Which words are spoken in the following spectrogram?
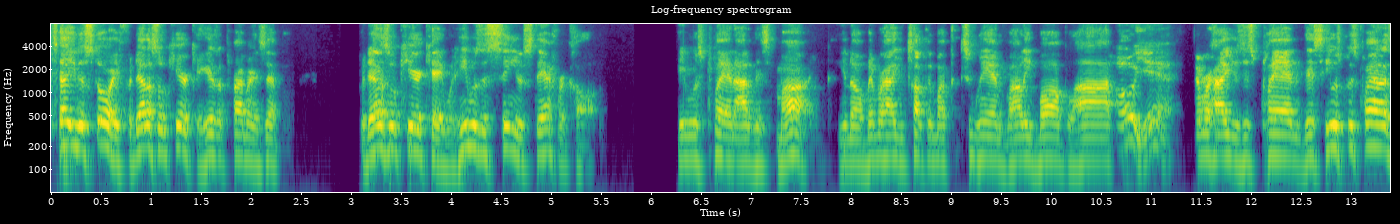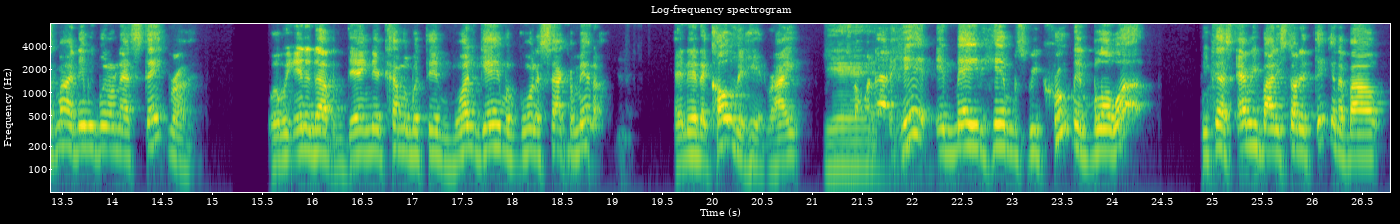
tell you the story. Fidelis Okirike, here's a primary example. Fidelis Okirike, when he was a senior, Stanford called. He was playing out of his mind. You know, remember how you talked about the two-hand volleyball block? Oh yeah. Remember how he was just playing this? He was just playing out of his mind. Then we went on that state run where we ended up dang near coming within one game of going to Sacramento. And then the COVID hit, right? Yeah. So when that hit, it made his recruitment blow up because everybody started thinking about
